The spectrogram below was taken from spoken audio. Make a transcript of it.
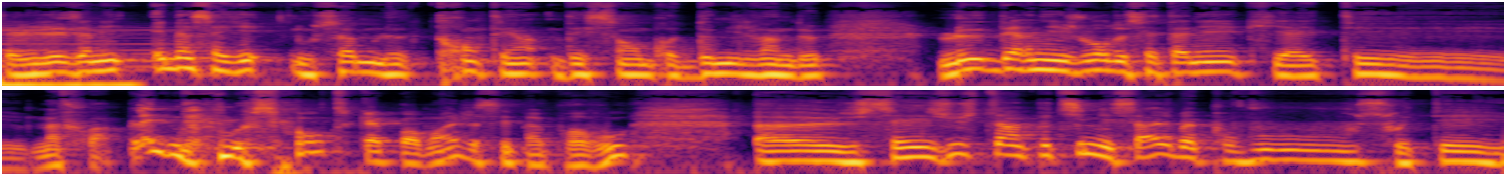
Salut les amis, et eh bien ça y est, nous sommes le 31 décembre 2022, le dernier jour de cette année qui a été, ma foi, pleine d'émotions, en tout cas pour moi, je sais pas pour vous. Euh, C'est juste un petit message bah, pour vous souhaiter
